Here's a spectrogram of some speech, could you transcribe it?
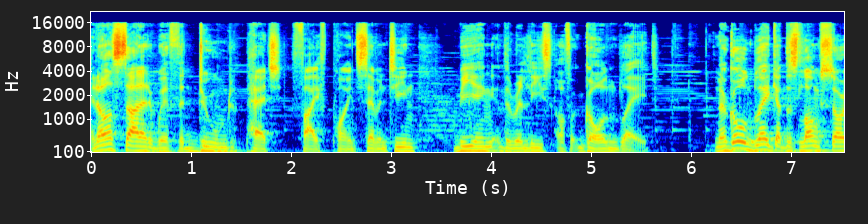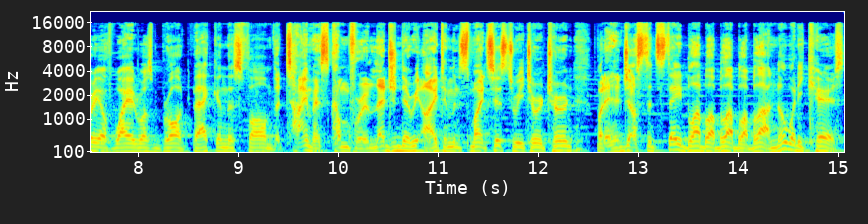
It all started with the doomed patch 5.17 being the release of Golden Blade. Now Golden Blade got this long story of why it was brought back in this form, the time has come for a legendary item in Smite's history to return, but in adjusted state, blah blah blah blah blah, nobody cares.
